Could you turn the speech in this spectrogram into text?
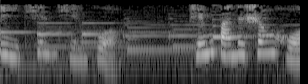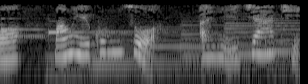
一天天过，平凡的生活，忙于工作，安于家庭，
